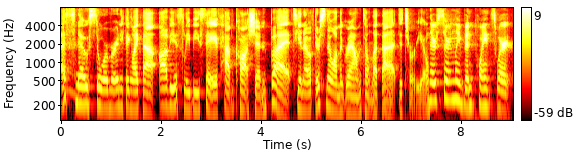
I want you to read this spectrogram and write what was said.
a snowstorm or anything like that. Obviously, be safe, have caution. But, you know, if there's snow on the ground, don't let that deter you. There's certainly been points where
